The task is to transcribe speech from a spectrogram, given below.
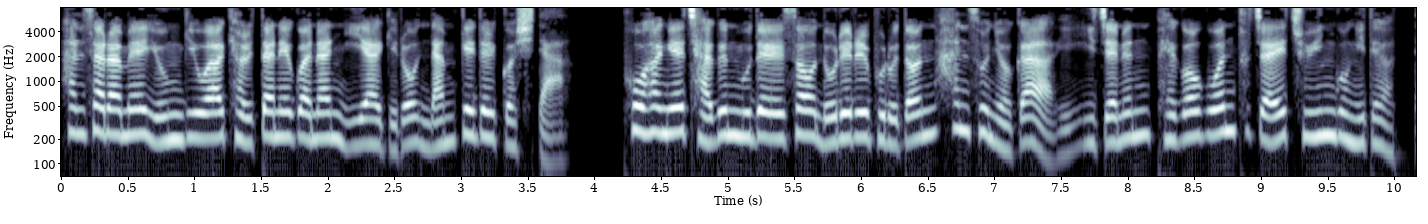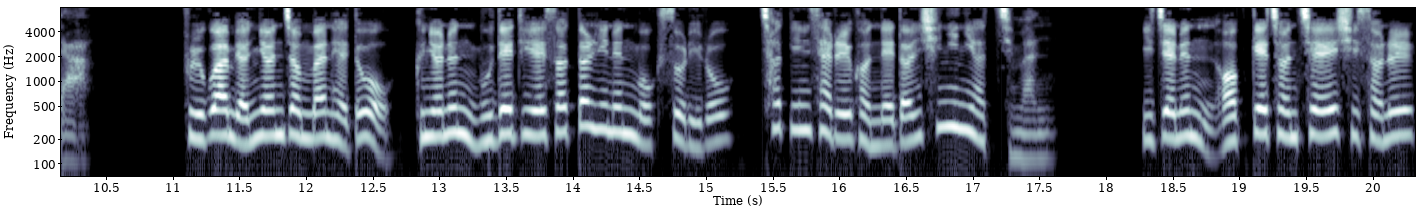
한 사람의 용기와 결단에 관한 이야기로 남게 될 것이다. 포항의 작은 무대에서 노래를 부르던 한 소녀가 이제는 100억 원 투자의 주인공이 되었다. 불과 몇 년 전만 해도 그녀는 무대 뒤에서 떨리는 목소리로 첫 인사를 건네던 신인이었지만 이제는 업계 전체의 시선을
